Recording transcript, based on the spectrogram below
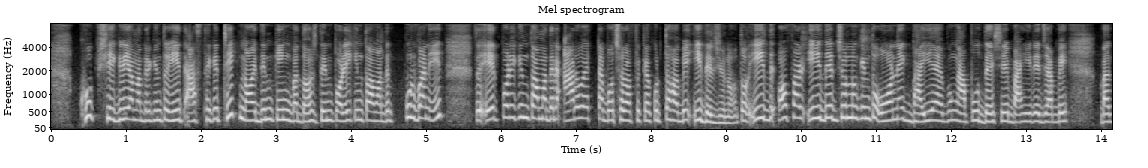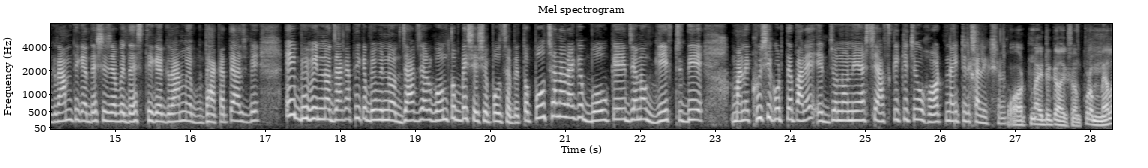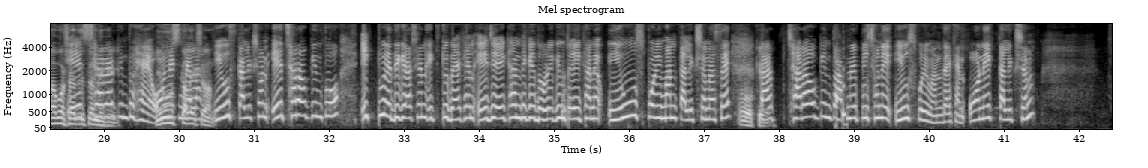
খুব শীঘ্রই আমাদের কিন্তু ঈদ। আজ থেকে ঠিক নয় দিন কিংবা দশ দিন পরেই কিন্তু আমাদের কুরবানি ঈদ। তো এরপরে কিন্তু আমাদের আরও একটা বছর অপেক্ষা করতে হবে ঈদের জন্য। তো ঈদ অফার ঈদের জন্য কিন্তু অনেক ভাইয়া এবং আপু দেশে বাহিরে যাবে বা গ্রাম থেকে দেশে যাবে, দেশ থেকে গ্রামে ঢাকাতে আসবে। এই বিভিন্ন জায়গা থেকে বিভিন্ন যার যার গন্তব্যে শেষে পৌঁছাবে। তো পৌঁছানোর আগে বউকে যেন গিফট দিয়ে মানে খুশি করতে পারে, এর জন্য নিয়ে আসছি আজকে কিছু হট নাইটের কালেকশন হট নাইটের কালেকশন পুরো মেলা বসায় দিয়েছেন এছাড়া কিন্তু হ্যাঁ অনেক মেলা ইউজ কালেকশন এছাড়াও কিন্তু একটু এদিকে আসেন একটু দেখেন এই যে এখান থেকে ধরে কিন্তু এইখানে ইউজ পরিমাণ কালেকশন আছে। তার ছাড়াও কিন্তু আপনার পিছনে ইউজ পরিমাণ দেখেন অনেক কালেকশন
